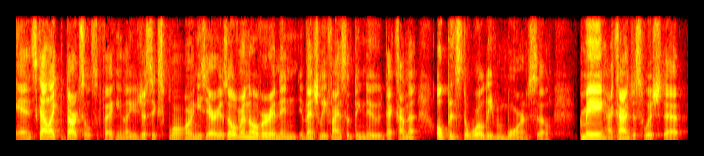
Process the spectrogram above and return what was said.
And it's kind of like the Dark Souls effect, you know, you're just exploring these areas over and over, and then eventually you find something new that kind of opens the world even more. So for me, I kind of just wish that,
